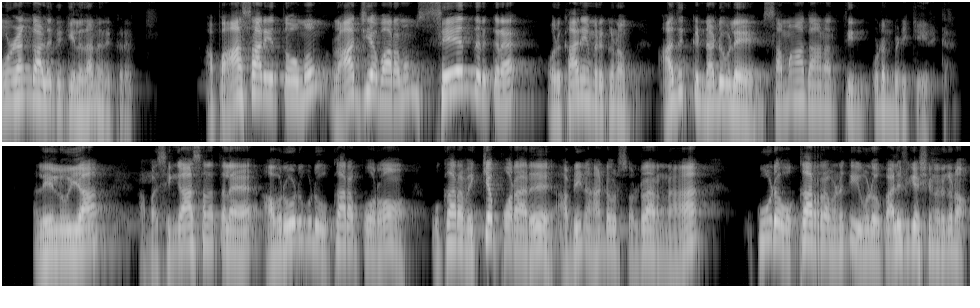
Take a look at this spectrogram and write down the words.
முழங்காலுக்கு கீழே தான் இருக்கிறது. அப்போ ஆசாரியத்துவமும் ராஜ்யபாரமும் சேர்ந்து இருக்கிற ஒரு காரியம் இருக்கணும். அதுக்கு நடுவில் சமாதானத்தின் உடன்படிக்கை இருக்கிறது. அல்லேலூயா. அப்போ சிங்காசனத்தில் அவரோடு கூட உட்கார போகிறோம் உட்கார வைக்க போகிறாரு அப்படின்னு ஆண்டவர் சொல்கிறாருன்னா கூட உட்கார்றவனுக்கு இவ்வளோ குவாலிஃபிகேஷன் இருக்கணும்.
